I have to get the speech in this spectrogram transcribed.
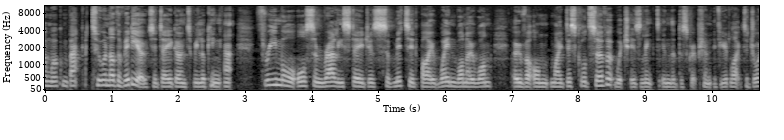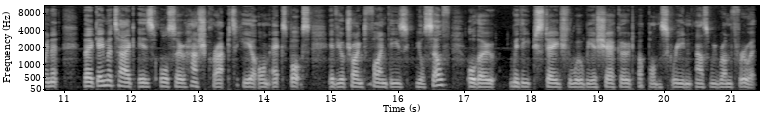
Hello and welcome back to another video. Today going to be looking at three more awesome rally stages submitted by Wayne101 over on my Discord server, which is linked in the description if you'd like to join it. Their gamer tag is also hashcracked here on Xbox if you're trying to find these yourself, although with each stage there will be a share code up on screen as we run through it.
